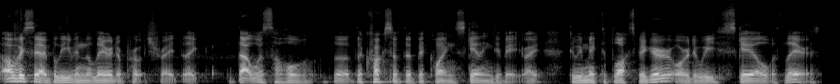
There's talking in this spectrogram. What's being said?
obviously I believe in the layered approach, right? Like that was the whole the, the crux of the Bitcoin scaling debate, right? Do we make the blocks bigger or do we scale with layers?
